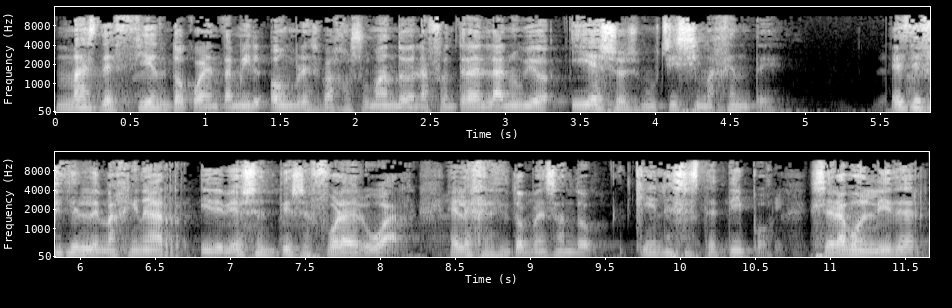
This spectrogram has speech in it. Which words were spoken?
Más de 140.000 hombres bajo su mando en la frontera del Danubio, y eso es muchísima gente. Es difícil de imaginar y debió sentirse fuera de lugar, el ejército pensando, ¿quién es este tipo? ¿Será buen líder?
